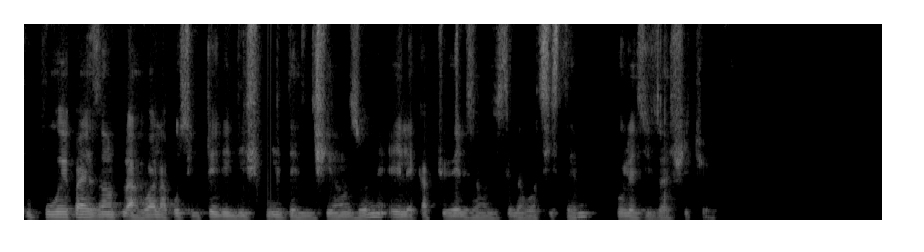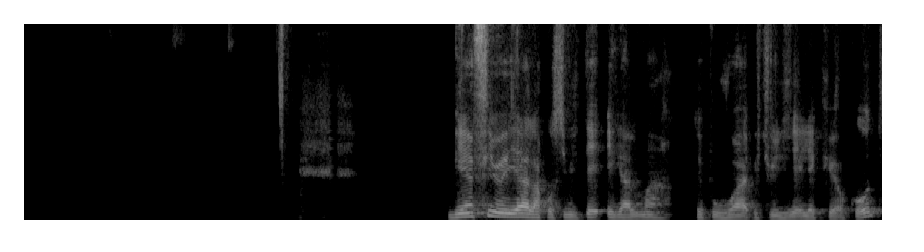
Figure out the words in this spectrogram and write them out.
vous pouvez, par exemple, avoir la possibilité de définir des différentes zones et les capturer, les enregistrer dans votre système pour les usages futurs. Bien sûr, il y a la possibilité également de pouvoir utiliser les QR codes.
